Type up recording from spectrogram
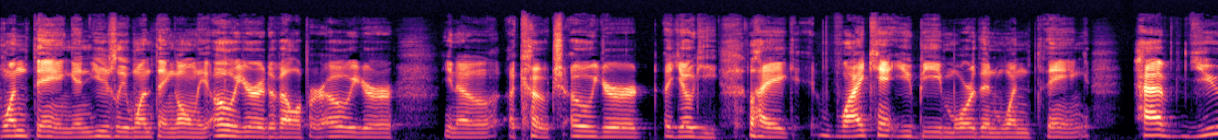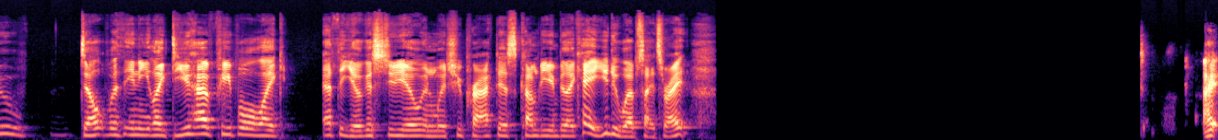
one thing and usually one thing only. Oh, you're a developer. Oh, you're you know a coach. Oh, you're a yogi. Like, why can't you be more than one thing? Have you dealt with any like do you have people like at the yoga studio in which you practice come to you and be like hey you do websites right I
